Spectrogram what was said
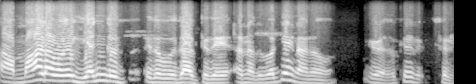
ಆ ಮಾಡೋವಾಗ ಹೆಂಗ್ ಇದು ಇದಾಗ್ತಿದೆ ಅನ್ನೋದ್ರ ಬಗ್ಗೆ ನಾನು ಹೇಳೋಕೆ ಸರಿ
